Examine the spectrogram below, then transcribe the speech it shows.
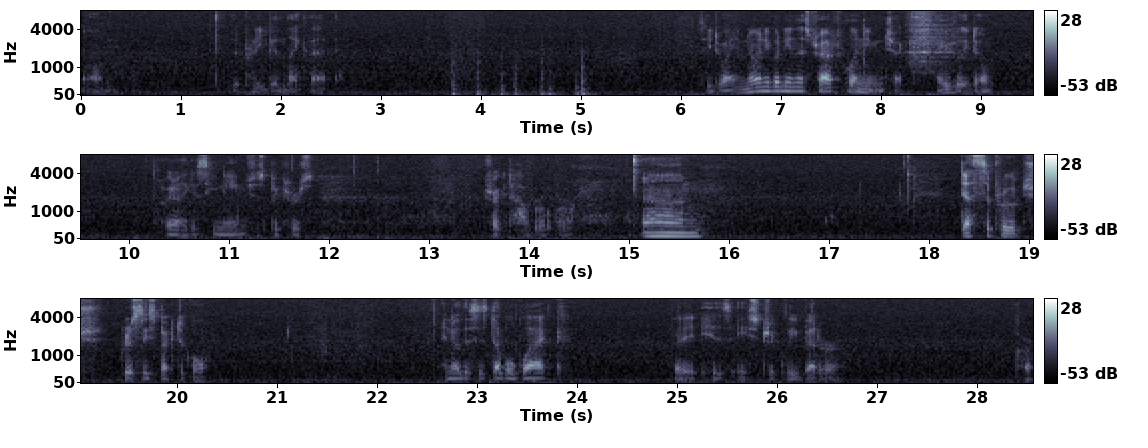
Um, they're pretty good like that. See, do I know anybody in this draft? Well, I didn't even check. I usually don't. I don't think to see names, just pictures. I'm sure I could hover over. Um, Death's Approach, Grisly Spectacle. I know this is double black, but it is a strictly better card.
